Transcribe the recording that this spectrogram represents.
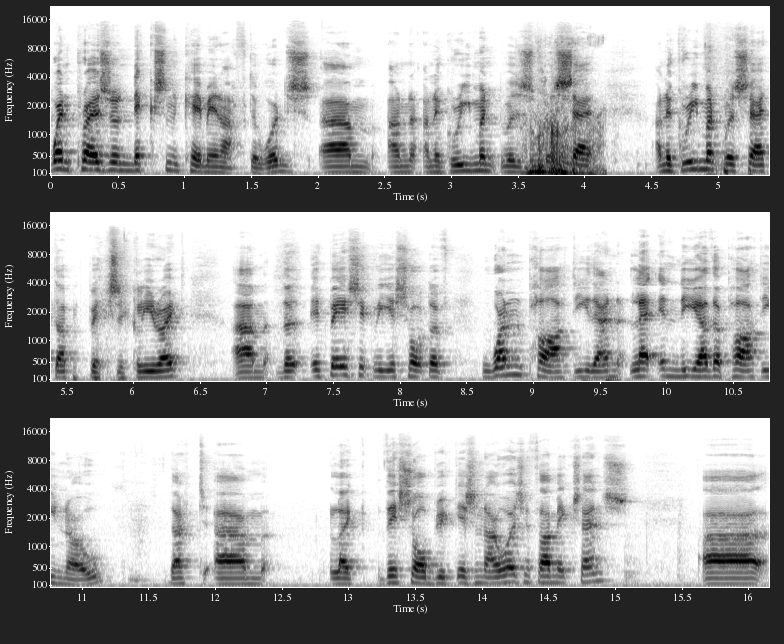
when President Nixon came in afterwards, um, and an agreement was, was set, an agreement was set up basically, right? Um, that it basically is sort of one party then letting the other party know that um, like this object isn't ours, if that makes sense. Uh,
